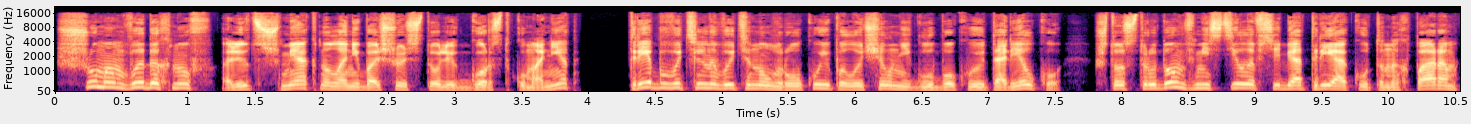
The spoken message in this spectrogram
Шумом выдохнув, Люц шмякнул о небольшой столик горстку монет требовательно вытянул руку и получил неглубокую тарелку, что с трудом вместило в себя три окутанных паром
